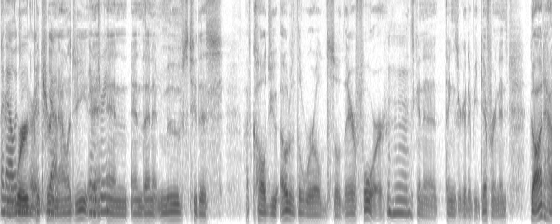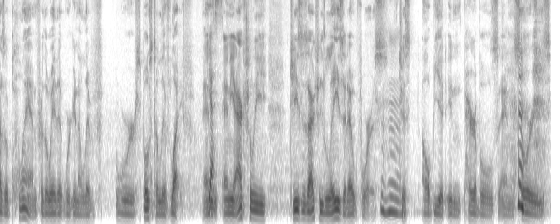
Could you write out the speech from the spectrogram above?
Analogy word or- picture yeah. analogy, a- Imagery. and and then it moves to this. I've called you out of the world, so therefore Mm-hmm. it's gonna things are gonna be different. And God has a plan for the way that we're gonna live. We're supposed to live life, and Yes. and He actually, Jesus actually lays it out for us, Mm-hmm. just albeit in parables and stories.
